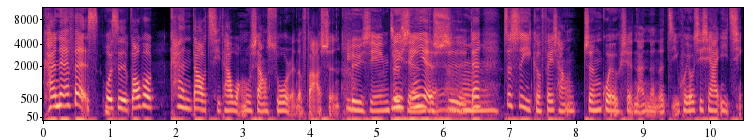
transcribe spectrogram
看 FS，或是包括看到其他网络上所有人的发声，旅行之旅行也是嗯。但这是一个非常珍贵而且难能的机会，尤其现在疫情，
